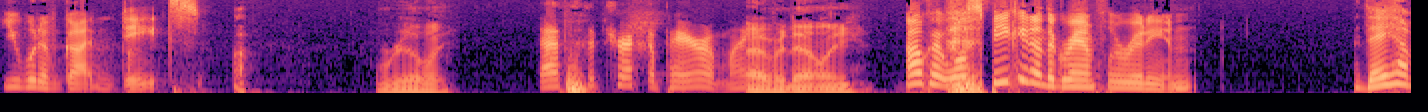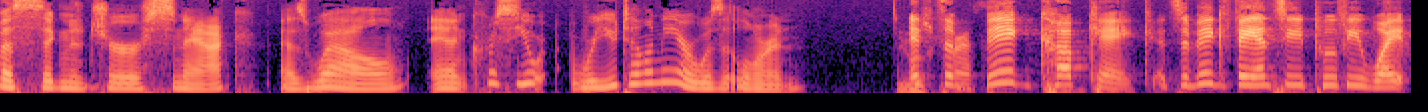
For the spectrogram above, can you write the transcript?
you would have gotten dates. Really? That's the trick, apparently. Evidently. Okay, well, speaking of the Grand Floridian, they have a signature snack as well. And Chris, you were you telling me, or was it Lauren? It was- It's a big cupcake. It's a big, fancy, poofy white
